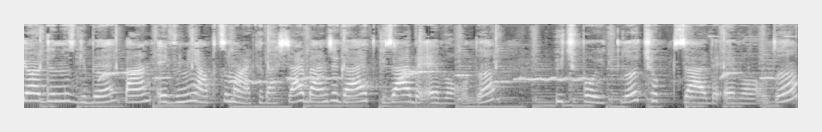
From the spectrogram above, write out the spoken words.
Gördüğünüz gibi ben evimi yaptım arkadaşlar. Bence gayet güzel bir ev oldu. 3 boyutlu çok güzel bir ev oldu.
